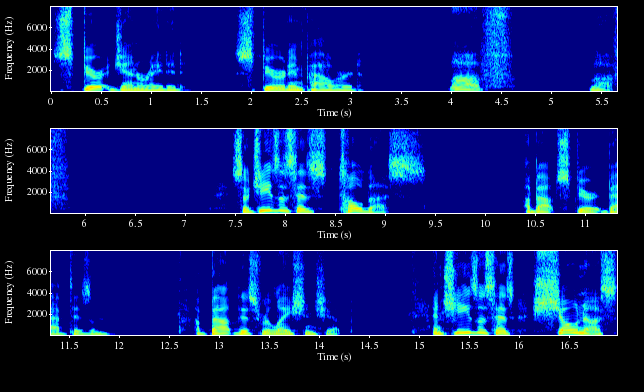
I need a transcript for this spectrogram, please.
spirit generated, spirit empowered love. Love. So Jesus has told us about spirit baptism, about this relationship. And Jesus has shown us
